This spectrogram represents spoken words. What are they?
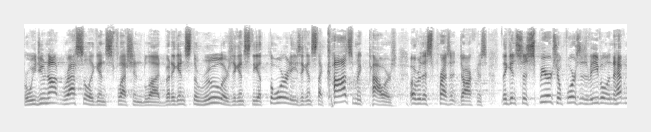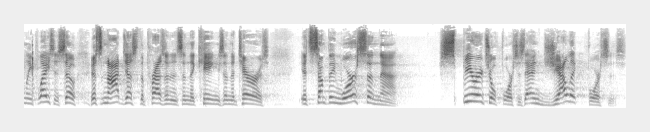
For we do not wrestle against flesh and blood, but against the rulers, against the authorities, against the cosmic powers over this present darkness, against the spiritual forces of evil in heavenly places. So it's not just the presidents and the kings and the terrorists, it's something worse than that. spiritual forces, angelic forces.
